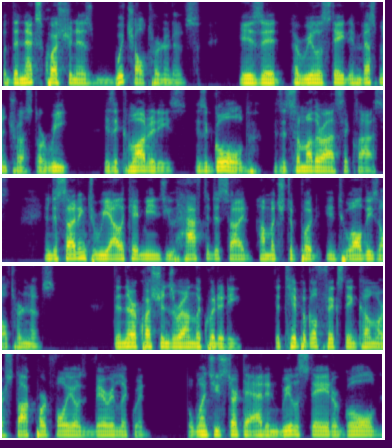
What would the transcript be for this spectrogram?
But the next question is which alternatives? Is it a real estate investment trust or REIT? Is it commodities? Is it gold? Is it some other asset class? And deciding to reallocate means you have to decide how much to put into all these alternatives. Then there are questions around liquidity. The typical fixed income or stock portfolio is very liquid. But once you start to add in real estate or gold,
